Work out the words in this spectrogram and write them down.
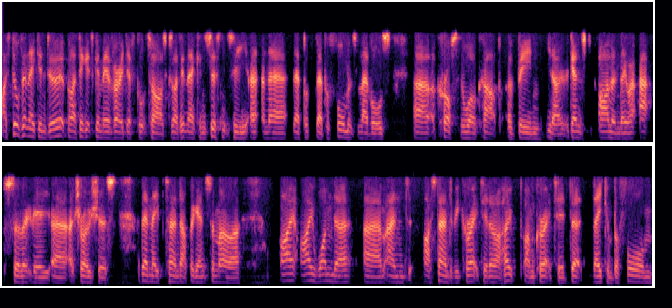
I still think they can do it, but I think it's going to be a very difficult task because I think their consistency and their their, their performance levels uh, across the World Cup have been, you know, against Ireland they were absolutely uh, atrocious. Then they turned up against Samoa. I, I wonder, um, and I stand to be corrected, and I hope I'm corrected, that they can perform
